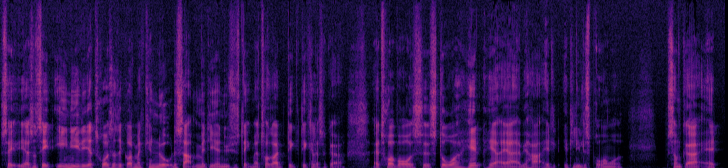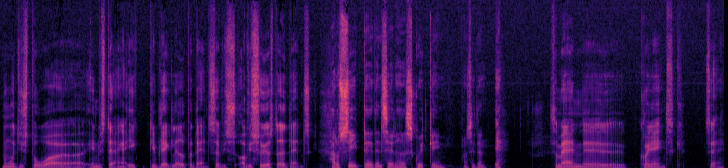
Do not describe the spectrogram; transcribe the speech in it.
Så jeg er sådan set enig i det. Jeg tror sådan set godt, man kan nå det sammen med de her nye systemer. Jeg tror godt, det, det kan lade sig gøre. Jeg tror, vores øh, store held her er, at vi har et, et lille sprogområde, som gør, at nogle af de store øh, investeringer, ikke, de bliver ikke lavet på dansk, så vi, og vi søger stadig dansk, Har du set uh, den serie, der hedder Squid Game? Har du set den? som er en øh, koreansk serie.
